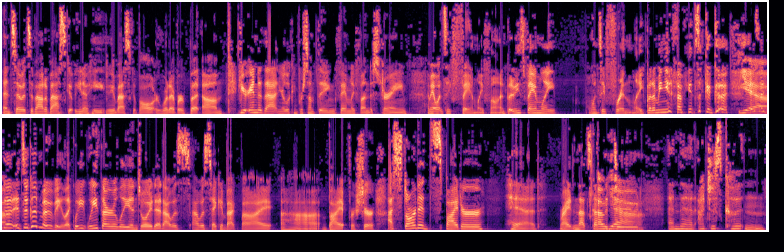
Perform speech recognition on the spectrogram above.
And so it's about a basket, you know, he you know, basketball or whatever. But um, if you're into that and you're looking for something family fun to stream, I mean, I wouldn't say family fun, but I mean, it's family. I wouldn't say friendly, but I mean, you know, I mean, it's like a good, Yeah. it's a good, it's a good movie. Like we, we thoroughly enjoyed it. I was, I was taken back by, uh, by it for sure. I started Spider Head, right? And that's got Oh, the yeah. dude. And then I just couldn't.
